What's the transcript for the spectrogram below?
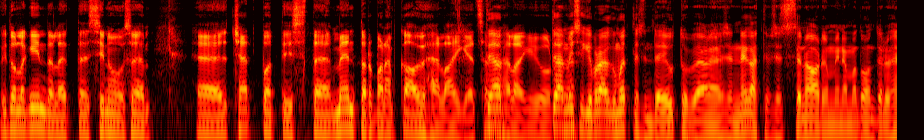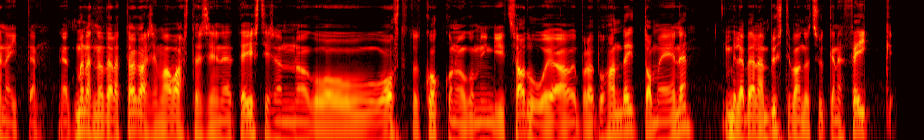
võid olla kindel, et sinu see äh, chatbot'ist äh, mentor paneb ka ühe like'i, et saad ühe like'i juurde. tead, ma isegi praegu mõtlesin teie jutu peale ja see negatiivse stsenaariumina ma toon teile ühe näite, et mõned nädalad tagasi ma avastasin, et Eestis on nagu ostetud kokku nagu mingeid sadu ja võib-olla tuhandeid domeene mille peale on püsti pandud niisugune fake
